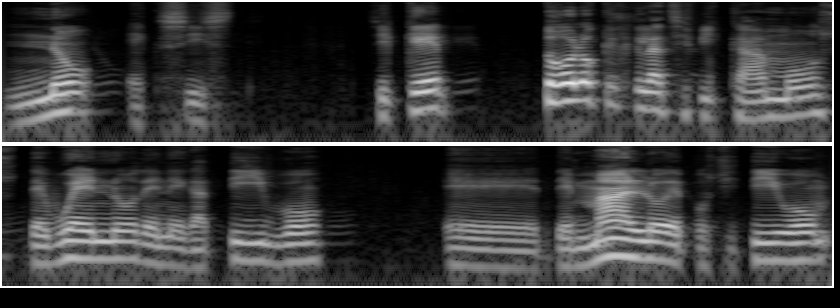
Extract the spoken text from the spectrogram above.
no existe. Así que todo lo que clasificamos de bueno, de negativo, eh, de malo, de positivo,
